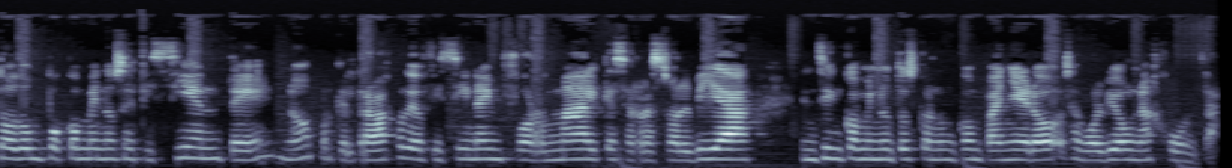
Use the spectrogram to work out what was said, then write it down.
todo un poco menos eficiente, ¿no? Porque el trabajo de oficina informal que se resolvía en cinco minutos con un compañero se volvió una junta,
